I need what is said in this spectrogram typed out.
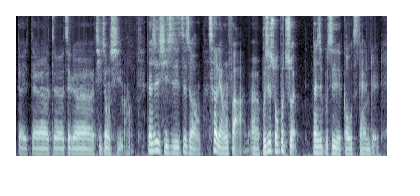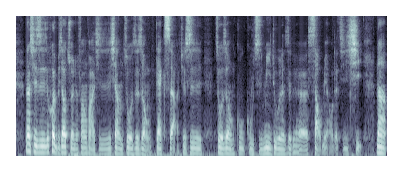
对的的这个体重系嘛哈。但是其实这种测量法呃不是说不准，但是不是 gold standard。那其实会比较准的方法，其实像做这种 DEXA，就是做这种骨骨质密度的这个扫描的机器。那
